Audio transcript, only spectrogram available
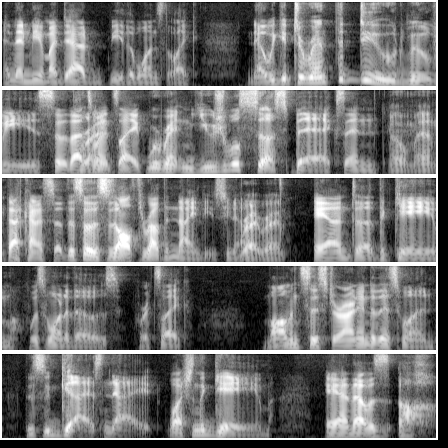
and then me and my dad would be the ones that like. Now we get to rent the dude movies, so that's when it's like we're renting Usual Suspects and Oh man. that kind of stuff. This so this is all throughout the '90s, you know. right, right. and uh, the game was one of those where it's like mom and sister aren't into this one this is a guy's night watching the game and that was oh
